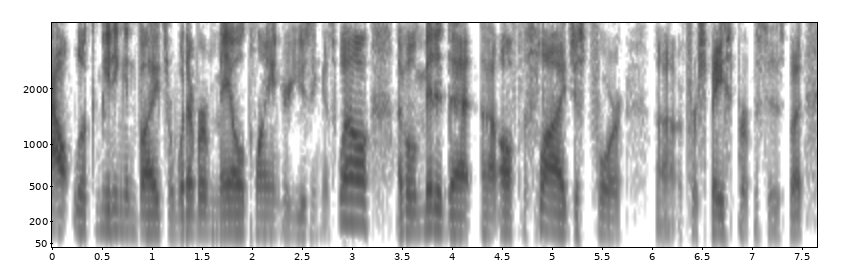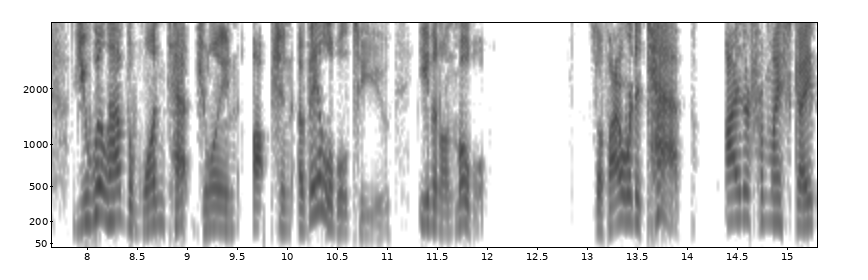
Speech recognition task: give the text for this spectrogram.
Outlook meeting invites or whatever mail client you're using as well. I've omitted that uh, off the slide just for uh, for space purposes, but you will have the one tap join option available to you even on mobile. So if I were to tap either from my Skype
